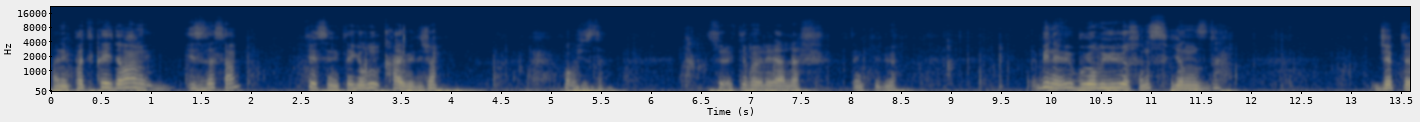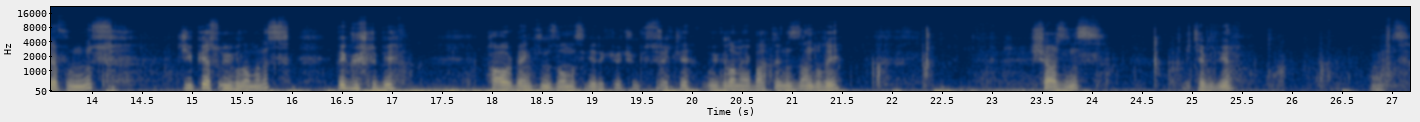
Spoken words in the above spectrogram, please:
hani patikayı devam izlesem kesinlikle yolu kaybedeceğim. O yüzden sürekli böyle yerler denk geliyor. Bir nevi bu yolu yürüyorsanız yanınızda cep telefonunuz, GPS uygulamanız ve güçlü bir power bank'iniz olması gerekiyor. Çünkü sürekli uygulamaya baktığınızdan dolayı şarjınız bitebiliyor. Evet.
